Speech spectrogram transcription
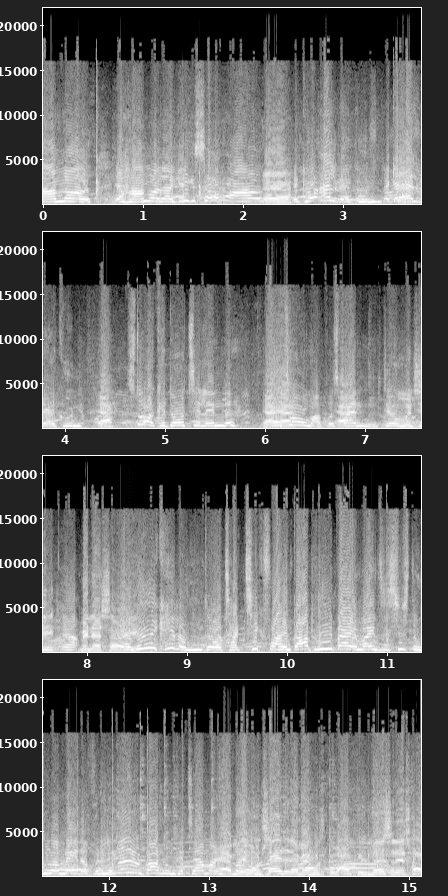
hamrede. Jeg hamrede, og gik så meget. Ja, ja. Jeg gjorde alt, hvad jeg kunne. Jeg gav Ja. alt, hvad jeg kunne. Ja. Stor kado til Linde. Hun tog mig på sprinten. Ja, det må man sige. Ja. Men altså, jeg øh, ved ikke helt, om det var taktik fra hende, der er lige bag mig ind til de sidste 100 meter, fordi hun ved jo godt, hun kan tage mig Ja, men hun sagde det der med, at hun skulle bare følge med, så jeg tror,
